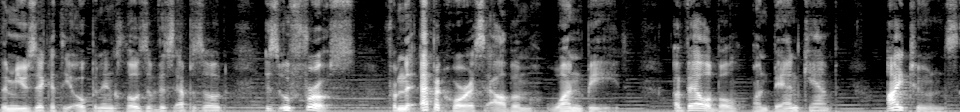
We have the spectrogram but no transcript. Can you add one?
The music at the open and close of this episode is Ufros from the Epichorus album One Bead, available on Bandcamp, iTunes,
